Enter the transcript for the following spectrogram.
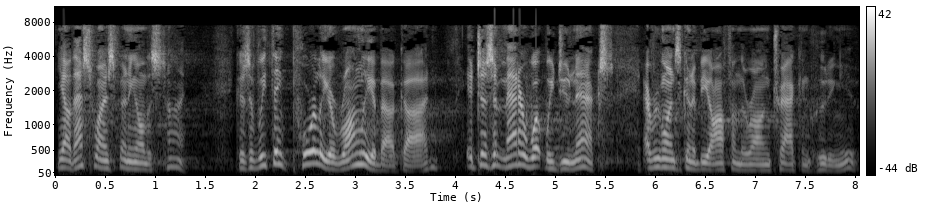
Yeah, that's why I'm spending all this time. Because if we think poorly or wrongly about God, it doesn't matter what we do next. Everyone's going to be off on the wrong track, including you.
